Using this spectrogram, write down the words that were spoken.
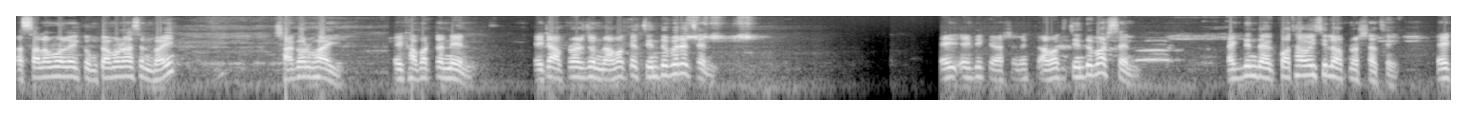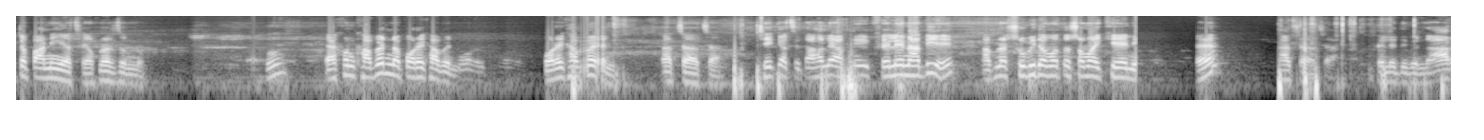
আসসালামু আলাইকুম, কেমন আছেন ভাই? সাগর ভাই, এই খাবারটা নেন। এটা আপনার জন্য। আমাকে চিনতে পেরেছেন? এই, এইদিকে আসেন আমাকে চিনতে পারছেন? একদিন কথা হয়েছিল আপনার সাথে। একটা পানি আছে আপনার জন্য? এখন খাবেন না পরে খাবেন? পরে খাবেন? আচ্ছা আচ্ছা। ঠিক আছে তাহলে আপনি ফেলে না দিয়ে আপনার সুবিধা মতো সময় খেয়ে নিন। হ্যাঁ? আচ্ছা আচ্ছা। ফেলে দিবেন না। আর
